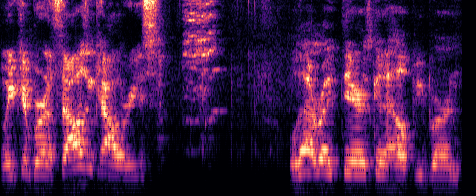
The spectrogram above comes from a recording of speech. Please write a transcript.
and we can burn a thousand calories well, that right there is going to help you burn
